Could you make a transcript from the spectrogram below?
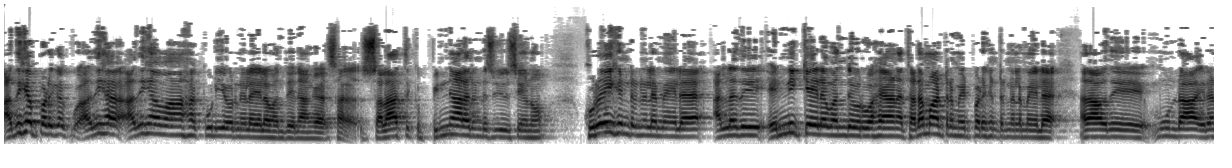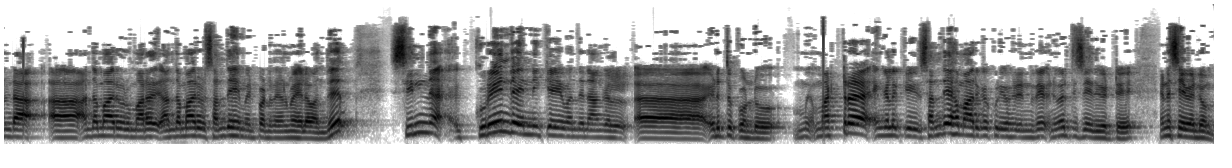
அதிகப்படுக்க அதிக அதிகமாக கூடிய ஒரு நிலையில வந்து நாங்கள் ச- சலாத்துக்கு பின்னால் ரெண்டு சுஜூத் செய்யணும். குறைகின்ற நிலைமையில அல்லது எண்ணிக்கையில வந்து ஒரு வகையான தடமாற்றம் ஏற்படுகின்ற நிலைமையில அதாவது மூண்டா இரண்டா அந்த மாதிரி ஒரு மர அந்த மாதிரி ஒரு சந்தேகம் ஏற்படுற நிலைமையில வந்து சின்ன குறைந்த எண்ணிக்கையை வந்து நாங்கள் எடுத்துக்கொண்டு மற்ற எங்களுக்கு சந்தேகமாக இருக்கக்கூடியவர்களை நிவர்த்தி செய்துவிட்டு என்ன செய்ய வேண்டும்?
